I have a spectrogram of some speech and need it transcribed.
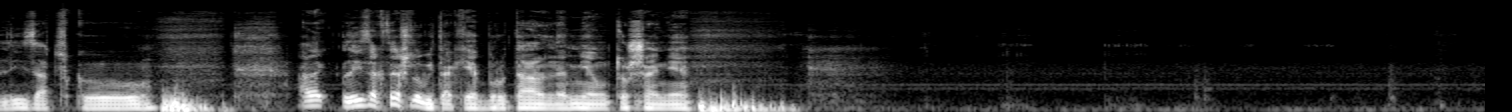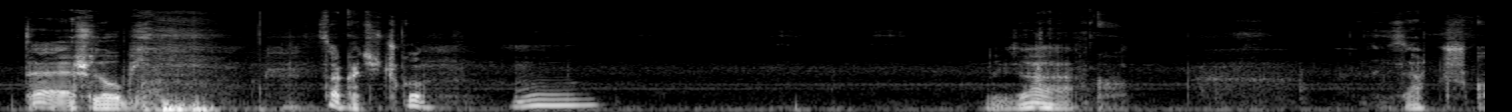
Lizaczku. Ale Lizak też lubi takie brutalne miętoszenie. Też lubi. Co, kociczku? Mm. Lizaku. Lizaczku.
